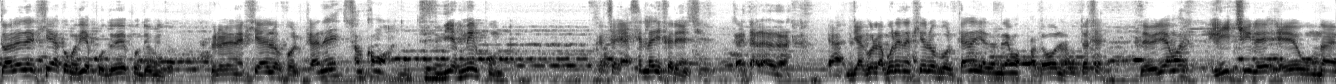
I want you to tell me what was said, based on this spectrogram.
toda la energía es como 10 puntos, 10 puntos, 10 puntos. Pero la energía de los volcanes son como 10.000 puntos. ¿Cachai? Esa es la diferencia. Ya, ya con la pura energía de los volcanes ya tendremos para todos lados. Entonces, deberíamos, y Chile es una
